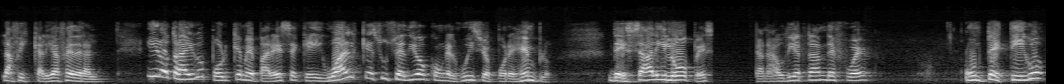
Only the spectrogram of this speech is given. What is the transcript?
la Fiscalía Federal. Y lo traigo porque me parece que igual que sucedió con el juicio, por ejemplo, de Sally López, Ganaudi Hernández fue un testigo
